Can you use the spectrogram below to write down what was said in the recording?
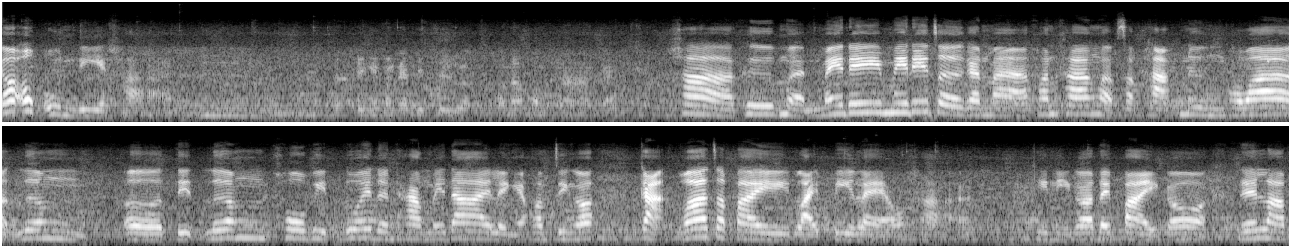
ก็อบอุ่นดีค่ะอืม เป็นไงบ้างได้ไปเจอแบบเขาหน้าความตากันค่ะ คือเหมือนไม่ได้ไม่ได้เจอกันมาค่อนข้างแบบสักพักหนึ่งเพราะว่าเรื่องเออติดเรื่องโควิดด้วยเดินทางไม่ได้อะไรเงี้ยความจริงก็กะว่าจะไปหลายปีแล้วค่ะ ทีนี้ก็ได้ไปก็ได้รับ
